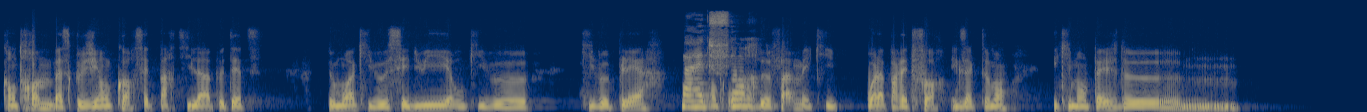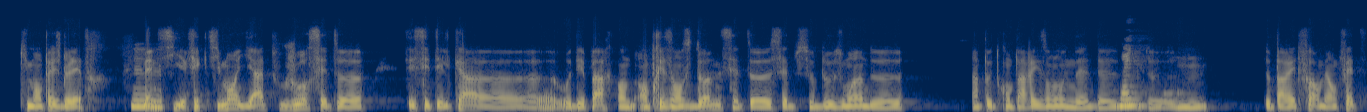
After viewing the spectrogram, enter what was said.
qu'entre hommes parce que j'ai encore cette partie-là, peut-être, de moi qui veut séduire ou qui veut, qui veut plaire. Paraître fort. de femmes et qui, voilà, paraître fort, exactement, et qui m'empêche de, qui m'empêche de l'être. Mhm. Même si effectivement il y a toujours cette, euh, et c'était le cas euh, au départ quand, en présence d'hommes, cette, euh, cette, ce besoin de un peu de comparaison, de, de, de, de, paraître fort. Mais en fait,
